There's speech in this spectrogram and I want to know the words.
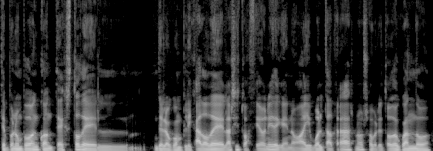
te pone un poco en contexto del, de lo complicado de la situación y de que no hay vuelta atrás, ¿no? Sobre todo cuando,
